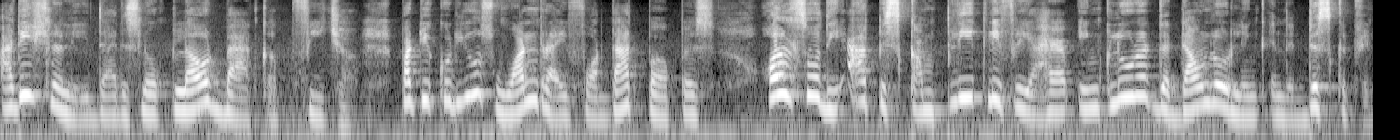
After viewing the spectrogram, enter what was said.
Additionally, there is no cloud backup feature, but you could use OneDrive for that purpose. Also, the app is completely free. I have included the download link in the description.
